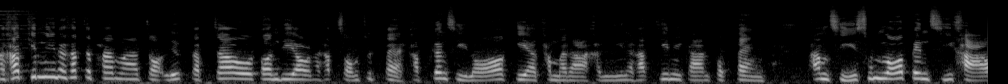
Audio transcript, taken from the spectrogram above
นะครับคลิปนี้นะครับจะพามาเจาะลึกกับเจ้าตอนเดียวนะครับ 2.8 ขับเคลื่อน4ล้อเกียร์ธรรมดาคันนี้นะครับ ที่มีการตกแต่งทำสีซุ้มล้อเป็นสีขาว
